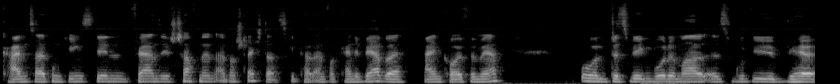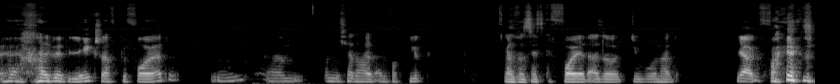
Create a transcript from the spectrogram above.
keinem Zeitpunkt ging es den Fernsehschaffenden einfach schlechter. Es gibt halt einfach keine Werbeeinkäufe mehr. Und deswegen wurde mal äh, so gut wie die halbe Belegschaft gefeuert. Mhm, ähm, und ich hatte halt einfach Glück. Also was heißt gefeuert? Also die wurden halt, ja, gefeuert,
